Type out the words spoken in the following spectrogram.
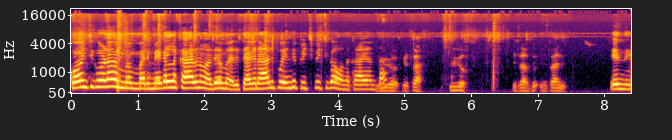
కోంచి కూడా మరి మిగిలిన కారణం అదే మరి. తెగ రాలిపోయింది. పిచ్చి పిచ్చిగా ఉంది కాయ అంతా. ఏంది?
